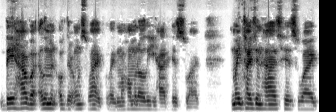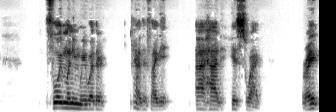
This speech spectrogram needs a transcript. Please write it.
They have an element of their own swag. Like Muhammad Ali had his swag. Mike Tyson has his swag. Floyd Money Mayweather had the flag. I had his swag, right?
